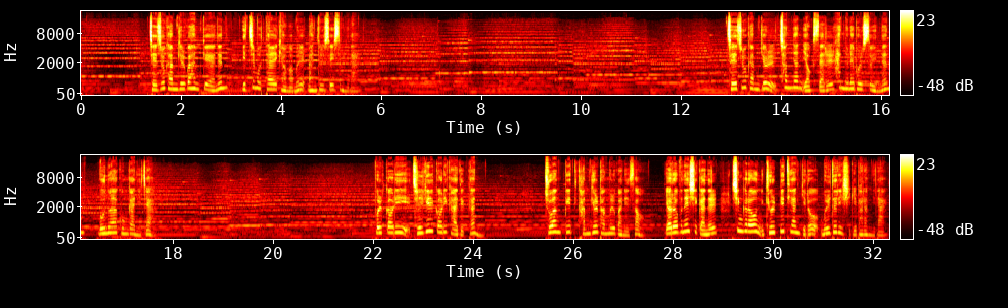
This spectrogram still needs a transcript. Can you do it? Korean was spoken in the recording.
제주 감귤과 함께하는 잊지 못할 경험을 만들 수 있습니다. 제주 감귤 천년 역사를 한눈에 볼 수 있는 문화 공간이자 볼거리, 즐길거리 가득한 주황빛 감귤 박물관에서 여러분의 시간을 싱그러운 귤빛 향기로 물들이시기 바랍니다.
